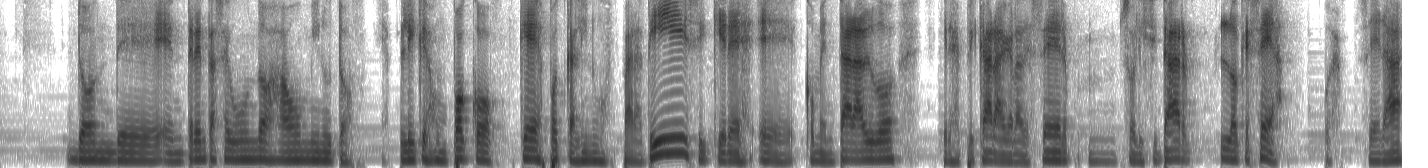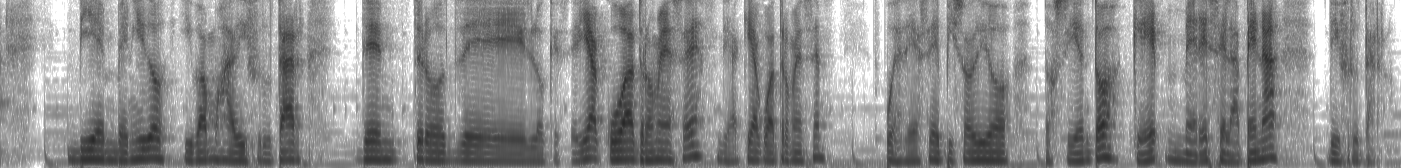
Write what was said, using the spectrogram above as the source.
donde en 30 segundos a un minuto expliques un poco qué es Podcast Linux para ti, si quieres eh, comentar algo, si quieres explicar, agradecer, mm, solicitar, lo que sea, pues será bienvenido y vamos a disfrutar dentro de lo que sería cuatro meses, de aquí a cuatro meses, pues de ese episodio 200 que merece la pena disfrutarlo.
